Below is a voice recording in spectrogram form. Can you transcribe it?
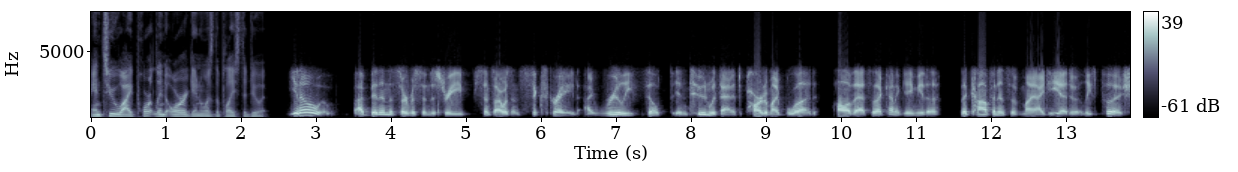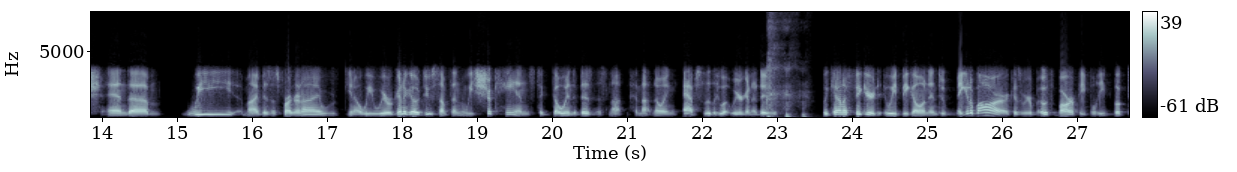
and two, why Portland, Oregon was the place to do it. You know, I've been in the service industry since I was in sixth grade. I really felt in tune with that. It's part of my blood, all of that. So that kind of gave me the the confidence of my idea to at least push. And um, we, my business partner and I, you know, we, we were going to go do something. We shook hands to go into business, not not knowing absolutely what we were going to do. we kind of figured we'd be going into making a bar because we were both bar people. He booked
